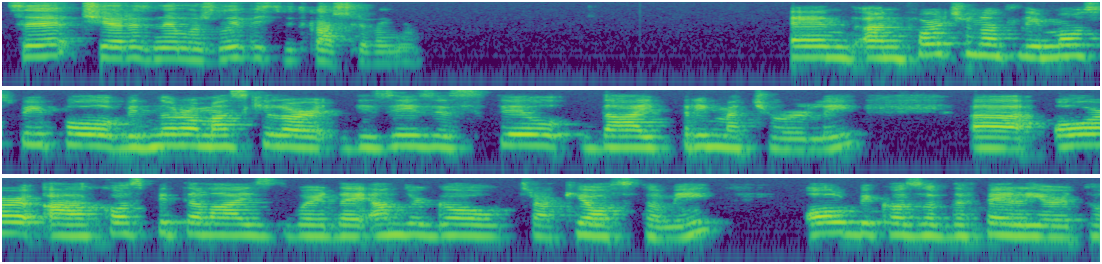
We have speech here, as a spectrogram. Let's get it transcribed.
це через неможливість відкашлювання. And unfortunately, most people with neuromuscular diseases still die prematurely uh, or are hospitalized where they undergo tracheostomy, all because of the failure to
